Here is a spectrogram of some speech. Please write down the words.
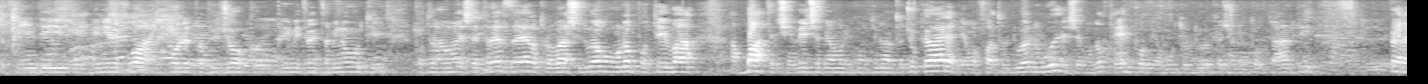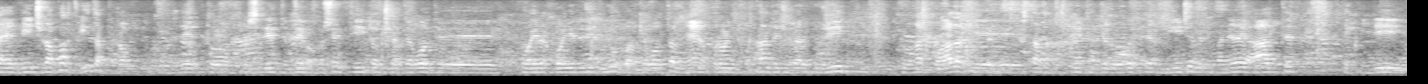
e quindi venire qua imporre il proprio gioco nei primi 30 minuti, potevamo essere 3-0, trovarsi 2-1, poteva abbatterci, invece abbiamo continuato a giocare, abbiamo fatto il 2-2 nel secondo tempo, abbiamo avuto due occasioni importanti per vincere la partita, però come detto il Presidente prima che ho sentito, certe volte puoi raccogliere di più, qualche volta meno, però l'importante è giocare così con una squadra che è stata costruita anche loro per vincere, per rimanere alte e quindi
